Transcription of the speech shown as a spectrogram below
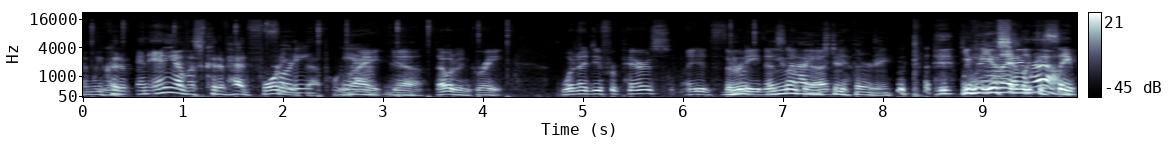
and we could have, and any of us could have had forty, 40, at that point. Yeah. Right. Yeah. that would have been great. What did I do for pairs? I did thirty. You, That's you not and I bad. each did Yeah. thirty. You, We you did and I have same like the round. same.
